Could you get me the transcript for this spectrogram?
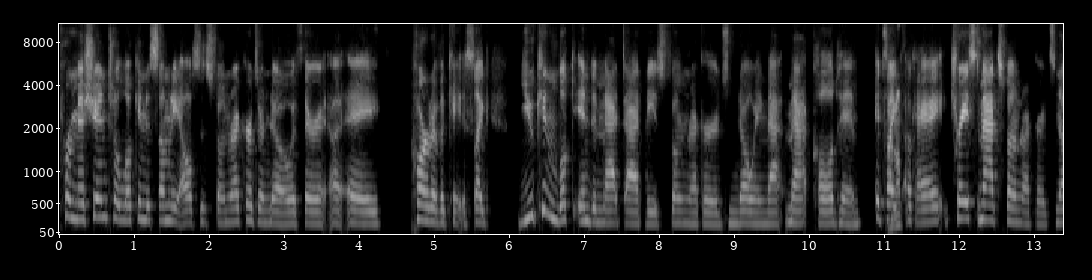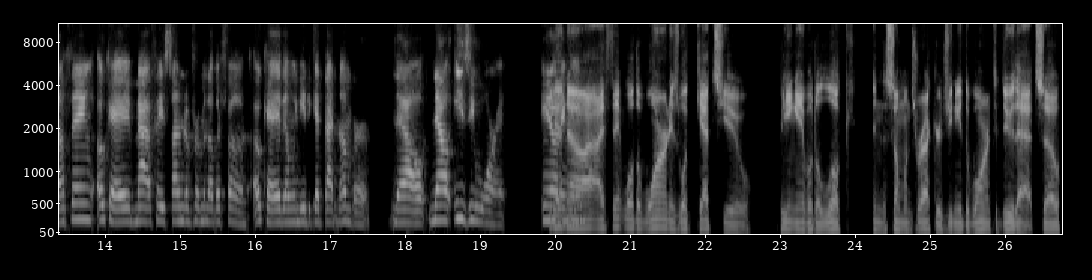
permission to look into somebody else's phone records or no if they're a, a part of a case? Like you can look into Matt Daddy's phone records knowing that Matt called him. It's like, okay, trace Matt's phone records. Nothing. Okay, Matt FaceTimed him from another phone. Okay, then we need to get that number. Now, now easy warrant. You know yeah, what I no, mean? I I think well, the warrant is what gets you being able to look into someone's records. You need the warrant to do that. So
